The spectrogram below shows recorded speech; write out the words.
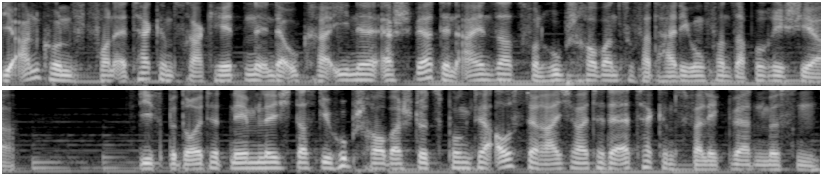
Die Ankunft von Attackams-Raketen in der Ukraine erschwert den Einsatz von Hubschraubern zur Verteidigung von Saporischia. Dies bedeutet nämlich, dass die Hubschrauberstützpunkte aus der Reichweite der Attackams verlegt werden müssen.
